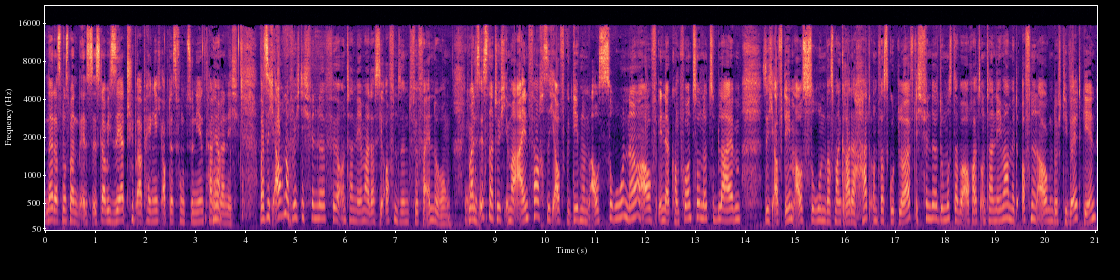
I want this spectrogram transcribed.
ne, das muss man, es ist, glaube ich, sehr typabhängig, ob das funktionieren kann Ja. oder nicht. Was ich auch noch wichtig finde für Unternehmer, dass sie offen sind für Veränderungen. Ich meine, es ist natürlich immer einfach, sich auf gegebenem auszuruhen, ne? auf in der Komfortzone zu bleiben, sich auf dem auszuruhen, was man gerade hat und was gut läuft. Ich finde, du musst aber auch als Unternehmer mit offenen Augen durch die Welt gehen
